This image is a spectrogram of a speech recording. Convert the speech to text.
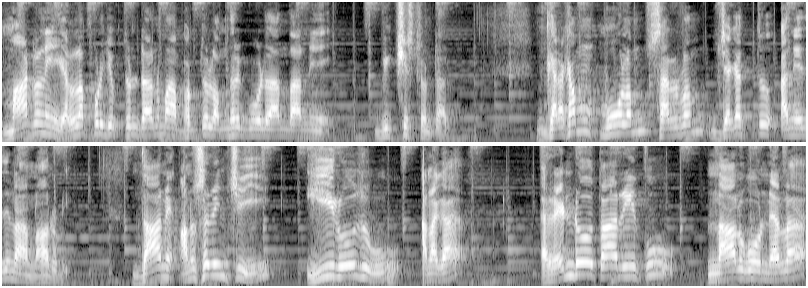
మాటల్ని ఎల్లప్పుడూ చెప్తుంటాను. మా భక్తులందరికీ కూడా దాన్ని వీక్షిస్తుంటారు. గ్రహం మూలం సర్వం జగత్తు అనేది నా నానుడి. దాన్ని అనుసరించి ఈరోజు అనగా రెండో తారీఖు నాలుగో నెల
